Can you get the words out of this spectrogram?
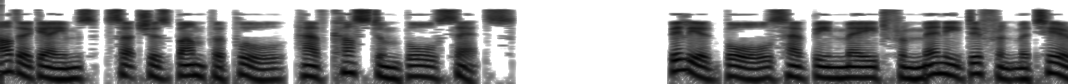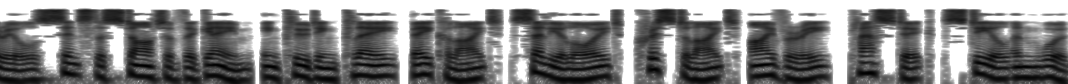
Other games, such as bumper pool, have custom ball sets. Billiard balls have been made from many different materials since the start of the game, including clay, bakelite, celluloid, crystallite, ivory, plastic, steel and wood.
